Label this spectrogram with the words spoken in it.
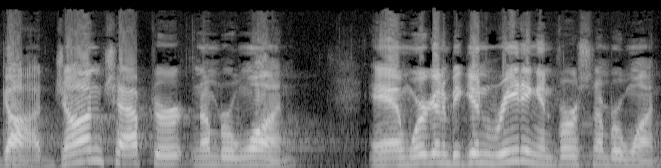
God. John chapter number 1. And we're going to begin reading in verse number 1.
